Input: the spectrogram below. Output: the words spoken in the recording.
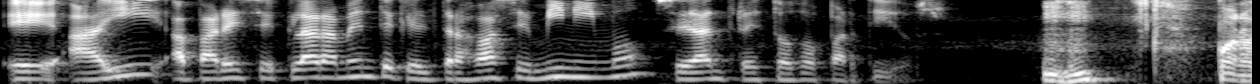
eh, ahí aparece claramente que el trasvase mínimo se da entre estos dos partidos. Bueno,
